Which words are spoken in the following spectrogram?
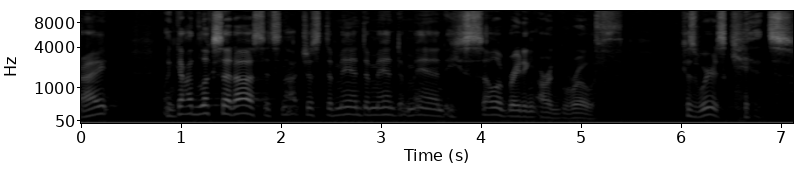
right? When God looks at us, it's not just demand, demand, demand. He's celebrating our growth because we're His kids.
